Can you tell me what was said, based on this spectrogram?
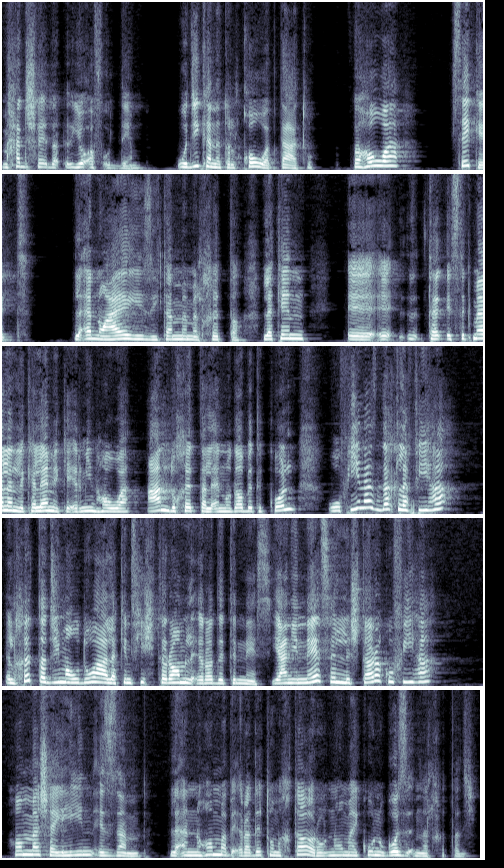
محدش هيقدر يقف قدامه. ودي كانت القوة بتاعته. فهو سكت لأنه عايز يتمم الخطة. لكن آه، آه، استكمالا لكلامك يا إرمين هو عنده خطة لأنه ضابط الكل وفي ناس داخلة فيها الخطة دي موضوعة لكن في احترام لإرادة الناس. يعني الناس اللي اشتركوا فيها هم شايلين الذنب لأن هم بإرادتهم اختاروا إن هم يكونوا جزء من الخطة دي.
